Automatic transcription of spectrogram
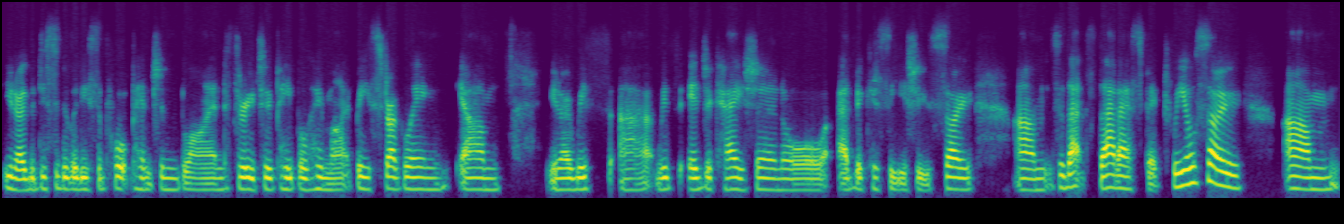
you know the disability support pension blind through to people who might be struggling um, you know with uh, with education or advocacy issues. So um, so that's that aspect. We also um,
